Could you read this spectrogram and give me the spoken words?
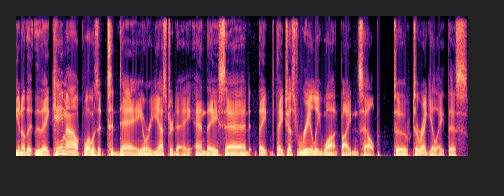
you know, they came out. What was it today or yesterday? And they said they they just really want Biden's help to to regulate this.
